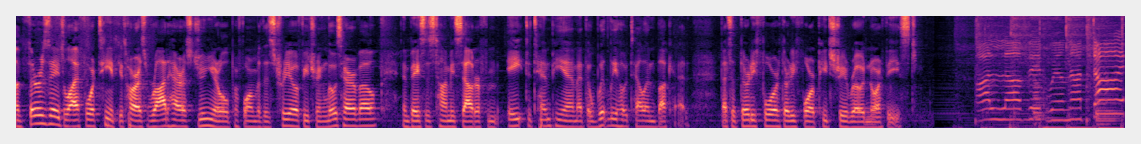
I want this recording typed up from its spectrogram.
On Thursday, July 14th, guitarist Rod Harris Jr. will perform with his trio featuring Louis Heriveaux and bassist Tommy Souter from 8 to 10 p.m. at the Whitley Hotel in Buckhead. That's at 3434 Peachtree Road, Northeast. Love, it will not die.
